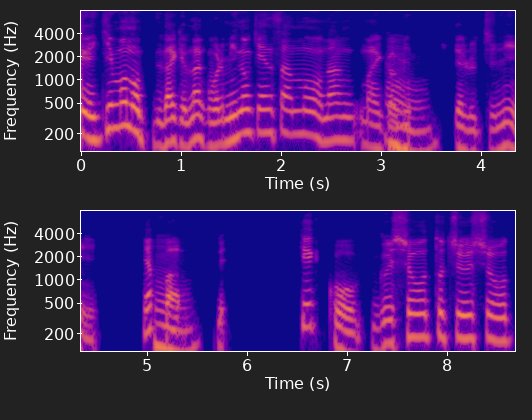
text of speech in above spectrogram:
生き物ってだけど、なんか俺、ミノケンさんの何枚か見うん。てるうちに、やっぱうん。結構、具象と抽象って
